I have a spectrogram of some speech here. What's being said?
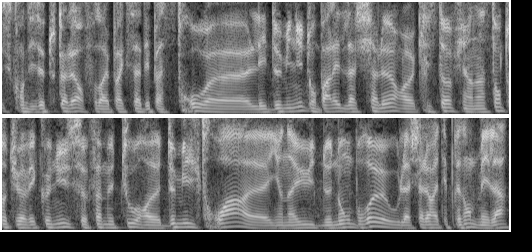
ce qu'on disait tout à l'heure, il faudrait pas que ça dépasse trop euh, les deux minutes. On parlait de la chaleur, Christophe, il y a un instant, toi tu avais connu ce fameux tour euh, 2003. euh, il y en a eu de nombreux où la chaleur était présente, mais là,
